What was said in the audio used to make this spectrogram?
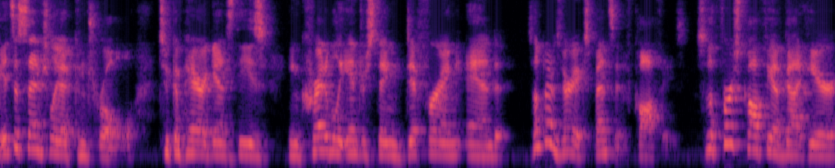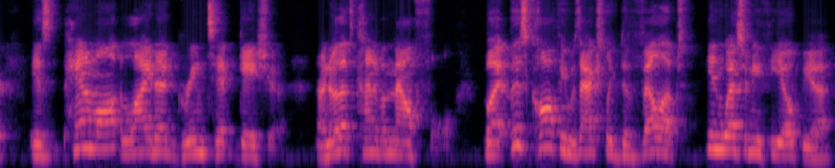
It's essentially a control to compare against these incredibly interesting, differing, and sometimes very expensive coffees. So the first coffee I've got here is Panama Elida Green Tip Geisha. I know that's kind of a mouthful, but this coffee was actually developed in Western Ethiopia,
